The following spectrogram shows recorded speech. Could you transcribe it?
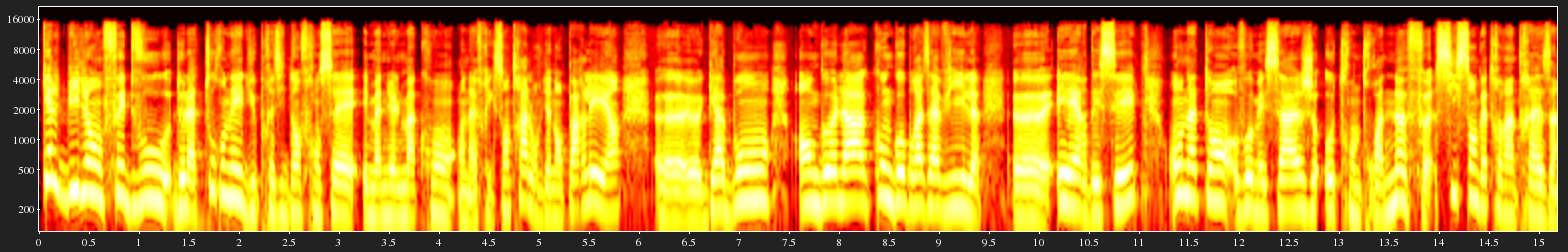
Quel bilan faites-vous de la tournée du président français Emmanuel Macron en Afrique centrale? On vient d'en parler. Hein. Euh, Gabon, Angola, Congo-Brazzaville euh, et RDC. On attend vos messages au 33 9 693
